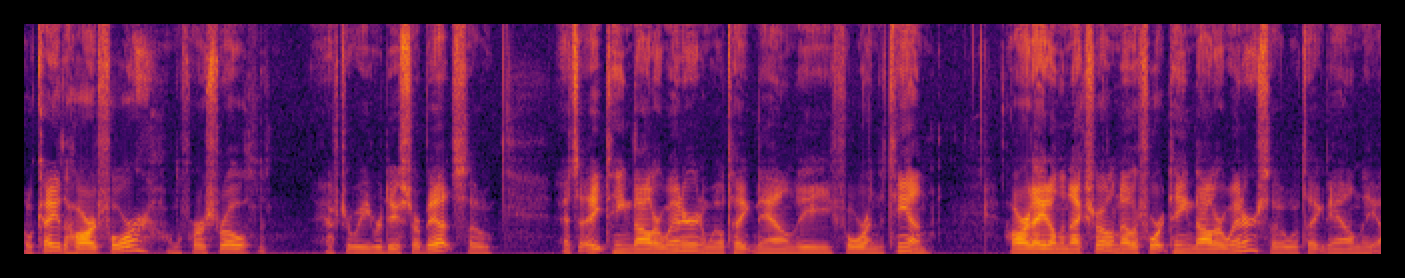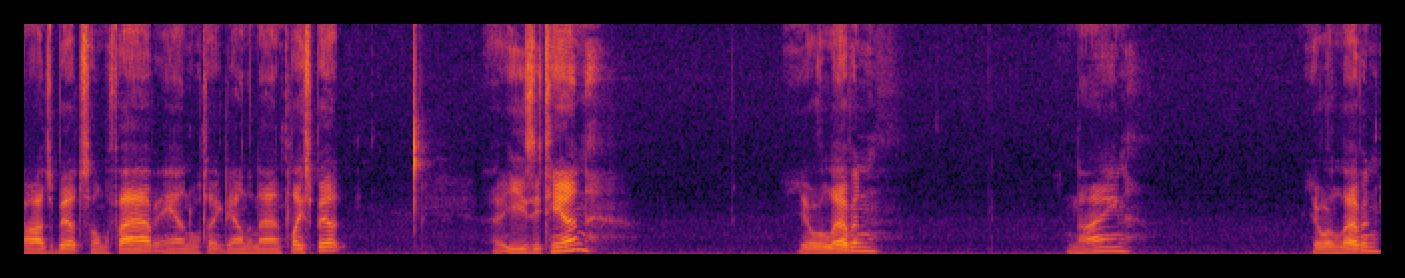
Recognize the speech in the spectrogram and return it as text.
Okay, the hard four on the first roll after we reduced our bets. So that's an $18 winner, and we'll take down the 4 and the 10. Hard 8 on the next roll, another $14 winner. So we'll take down the odds bets on the 5, and we'll take down the 9 place bet. Uh, easy 10. Yo 11 9, yo 11.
